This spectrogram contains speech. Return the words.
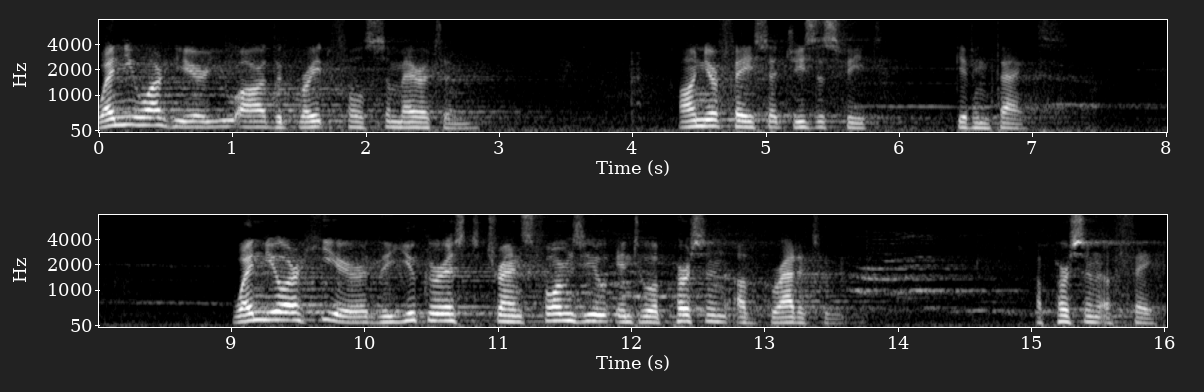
When you are here, you are the grateful Samaritan, on your face at Jesus' feet, giving thanks. When you are here, the Eucharist transforms you into a person of gratitude, a person of faith.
